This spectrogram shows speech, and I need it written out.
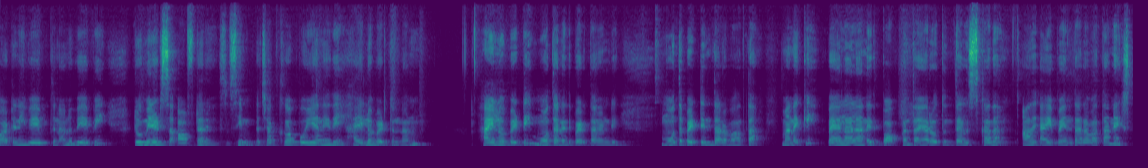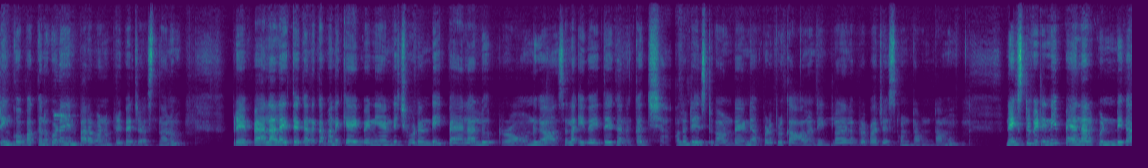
వాటిని వేపుతున్నాను. వేపి టూ మినిట్స్ ఆఫ్టర్ సిమ్ చక్కగా పొయ్యి అనేది హైలో పెడుతున్నాను. హైలో పెట్టి మూత అనేది పెడతానండి. మూత పెట్టిన తర్వాత మనకి పేలాల అనేది పాప్కార్న్ తయారవుతుంది. తెలుసు కదా? అది అయిపోయిన తర్వాత నెక్స్ట్ ఇంకో పక్కన కూడా నేను పరమాన్నం ప్రిపేర్ చేస్తున్నాను. ప్రే పేలాలు అయితే కనుక మనకి అయిపోయినాయండి చూడండి. పేలాలు రౌండ్గా అసలు ఇవైతే కనుక చాలా టేస్ట్గా ఉంటాయండి. అప్పుడప్పుడు కావాలంటే ఇంట్లో ఇలా ప్రిపేర్ చేసుకుంటూ ఉంటాము. నెక్స్ట్ వీటిని పేలాల పిండిగా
